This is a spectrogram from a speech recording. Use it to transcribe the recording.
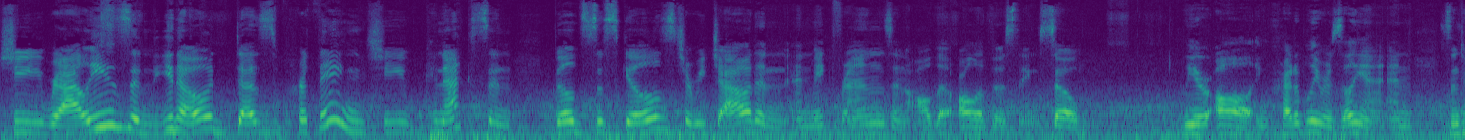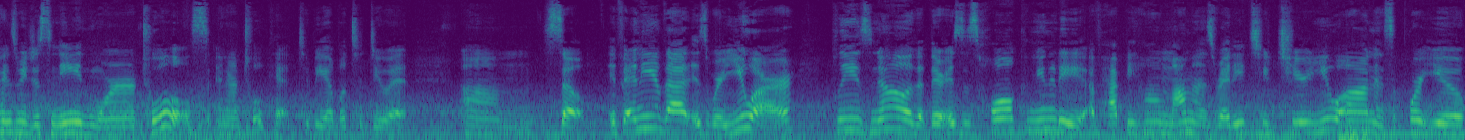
she rallies and, you know, does her thing. She connects and, builds the skills to reach out and, and make friends and all the all of those things. So we are all incredibly resilient and sometimes we just need more tools in our toolkit to be able to do it. Um, so if any of that is where you are, please know that there is this whole community of happy home mamas ready to cheer you on and support you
